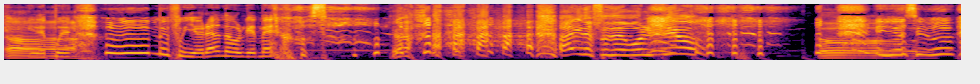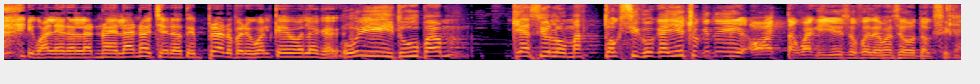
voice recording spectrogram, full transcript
Ah. Y después ah, me fui llorando porque me dejó solo. ¡Ay, no se devolvió! Oh. Y yo así, "Uh". igual eran las nueve de la noche, era temprano, pero igual que la cagué. Oye, ¿y tú, Pam? ¿Qué ha sido lo más tóxico que hay hecho que te diga, oh, esta weá que yo hice fue demasiado tóxica?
